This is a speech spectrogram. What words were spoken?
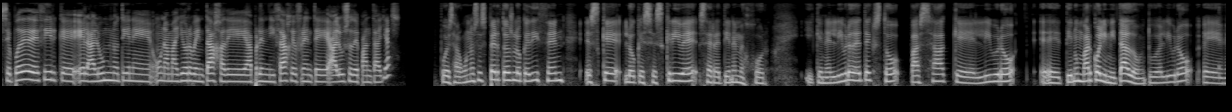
¿se puede decir que el alumno tiene una mayor ventaja de aprendizaje frente al uso de pantallas? Pues algunos expertos lo que dicen es que lo que se escribe se retiene mejor y que en el libro de texto pasa que el libro eh, tiene un marco limitado. Tú el libro eh,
